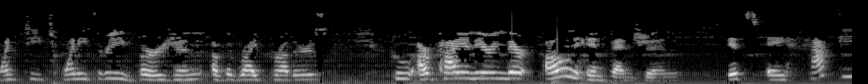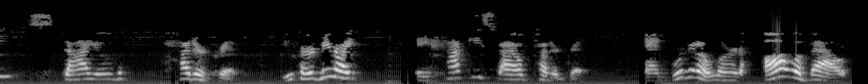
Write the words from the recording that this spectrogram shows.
2023 version of the Wright brothers who are pioneering their own invention. It's a hockey styled putter grip. You heard me right. A hockey style putter grip. And we're going to learn all about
